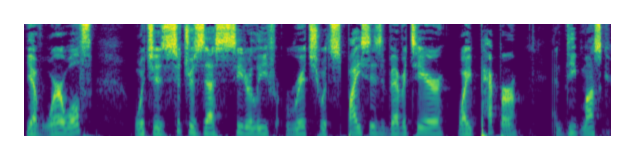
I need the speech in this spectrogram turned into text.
You have Werewolf, which is citrus zest, cedar leaf, rich with spices, velvetier, white pepper, and deep musk.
